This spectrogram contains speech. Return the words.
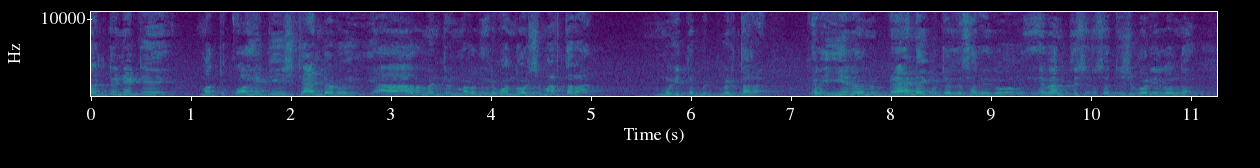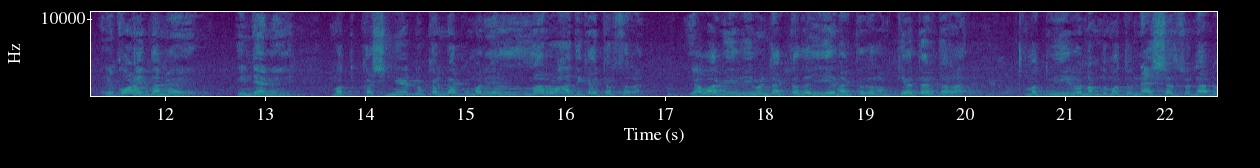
ಕಂಟಿನ್ಯೂಟಿ ಮತ್ತು ಕ್ವಾಲಿಟಿ ಸ್ಟ್ಯಾಂಡರ್ಡು ಯಾರು ಮೇಂಟೈನ್ ಮಾಡೋದಿಲ್ಲ. ಒಂದು ವರ್ಷ ಮಾಡ್ತಾರೆ, ಮುಗೀತು ಬಿಟ್ಟು ಬಿಡ್ತಾರೆ. ಖರೆ, ಇದೊಂದು ಬ್ರ್ಯಾಂಡ್ ಆಗಿಬಿಟ್ಟಿದೆ ಸರ್. ಇದು ಲೆವೆಂತ್ ಸತೀಶ್ ಗೋರಿ ಇದೊಂದು ರೆಕಾರ್ಡ್ ಇದ್ದಂಗೆ ಇಂಡಿಯಾನಲ್ಲಿ ಮತ್ತು ಕಾಶ್ಮೀರ್ ಟು ಕನ್ಯಾಕುಮಾರಿ ಎಲ್ಲರೂ ಹಾದಿ ಕಾಯ್ತಾರೆ ಸರ್ ಯಾವಾಗ ಇದು ಇವೆಂಟ್ ಆಗ್ತದೆ ಏನಾಗ್ತದೆ ನಮ್ಗೆ ಕೇಳ್ತಾ ಇರ್ತಾರೆ. ಮತ್ತು ಈಗ ನಮ್ಮದು ಮತ್ತು ನ್ಯಾಷನಲ್ಸು ನಾನು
